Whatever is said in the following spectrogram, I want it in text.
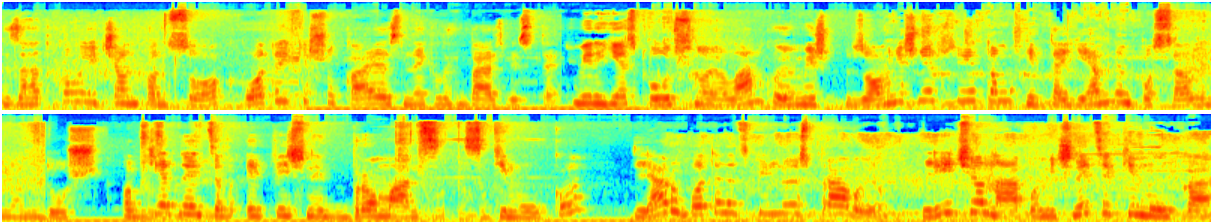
Загадковий Чан Пансок потайки шукає зниклих безвісти. Він є сполучною ланкою між зовнішнім світом і таємним поселенням душ. Об'єднується в епічний броманс з Кімуком для роботи над спільною справою. Лі Чона, помічниця Кімука,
